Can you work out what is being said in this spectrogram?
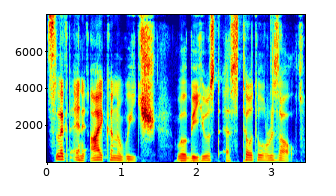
Select any icon which will be used as total result.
